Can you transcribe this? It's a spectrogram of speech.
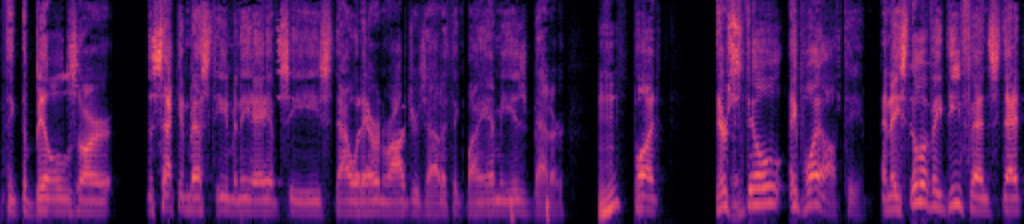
I think the Bills are the second best team in the AFC East now with Aaron Rodgers out. I think Miami is better, Mhm. but they're Yeah. still a playoff team, and they still have a defense that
